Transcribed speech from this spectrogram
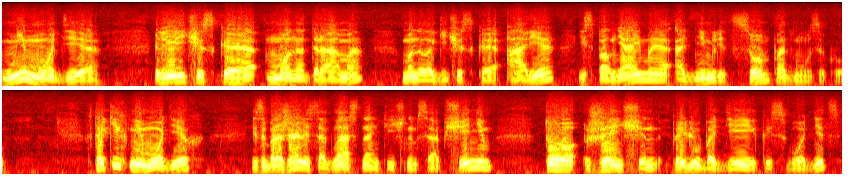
мимодия, лирическая монодрама, монологическая ария, исполняемая одним лицом под музыку. В таких мимодиях изображали, согласно античным сообщениям, то женщин-прелюбодеек и сводниц,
